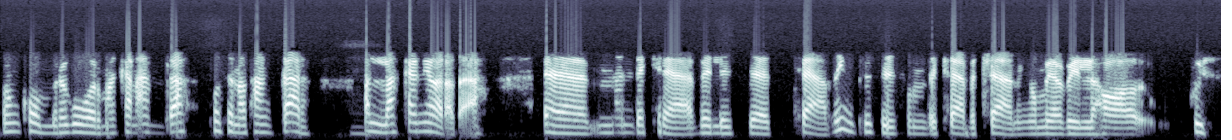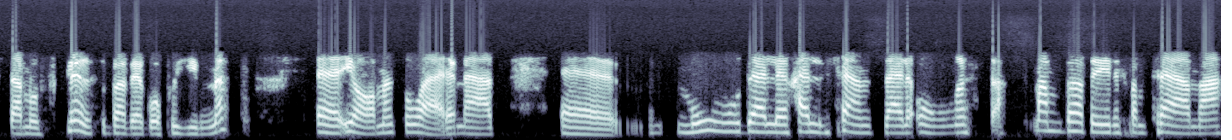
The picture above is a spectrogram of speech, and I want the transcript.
De kommer och går och man kan ändra på sina tankar. Mm. Alla kan göra det. Eh, men det kräver lite träning, precis som det kräver träning om jag vill ha schyssta muskler så behöver jag gå på gymmet. Eh, ja, men så är det med eh, mod eller självkänsla eller ångest. Man behöver ju liksom träna,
